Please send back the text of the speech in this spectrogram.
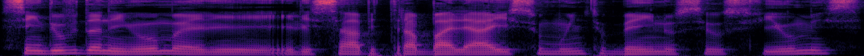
sem dúvida nenhuma ele, ele sabe trabalhar isso muito bem nos seus filmes.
